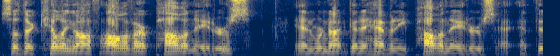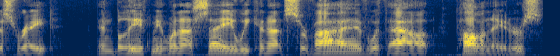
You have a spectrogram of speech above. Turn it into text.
So they're killing off all of our pollinators and we're not going to have any pollinators at this rate. And believe me when I say we cannot survive without pollinators.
